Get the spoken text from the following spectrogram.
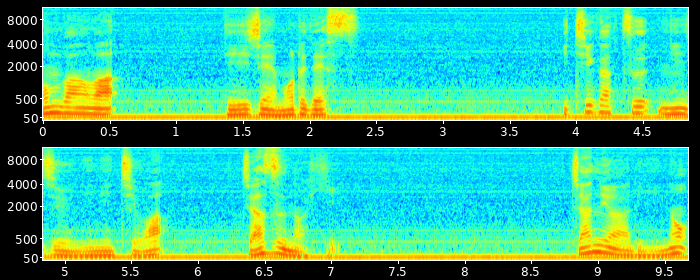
こんばんは。DJ モルです。1月22日はジャズの日。ジャニュアリーの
